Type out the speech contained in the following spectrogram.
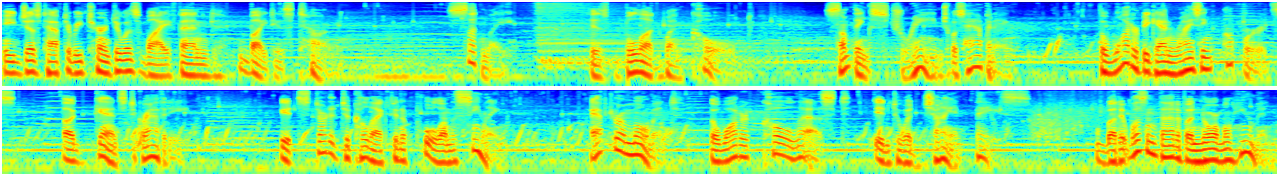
He'd just have to return to his wife and bite his tongue. Suddenly, his blood went cold. Something strange was happening. The water began rising upwards, against gravity. It started to collect in a pool on the ceiling. After a moment, the water coalesced into a giant face. But it wasn't that of a normal human.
